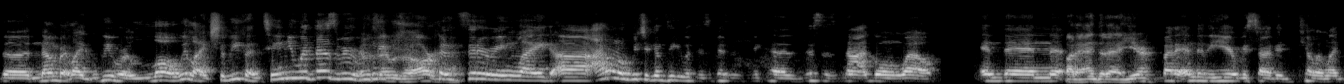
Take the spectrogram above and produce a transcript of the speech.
the number like we were low. We like, should we continue with this? We were It was, really was considering like, uh, I don't know if we should continue with this business because this is not going well. And then By the end of that year. by the end of the year, we started killing like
